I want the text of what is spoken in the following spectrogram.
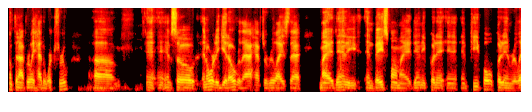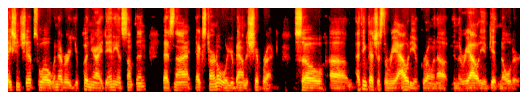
something I've really had to work through. Um, and, and, so, in order to get over that, I have to realize that my identity in baseball, my identity put it in, in people, put it in relationships. Well, whenever you're putting your identity in something that's not external, well, you're bound to shipwreck. So um, I think that's just the reality of growing up and the reality of getting older.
